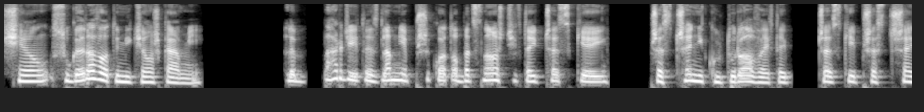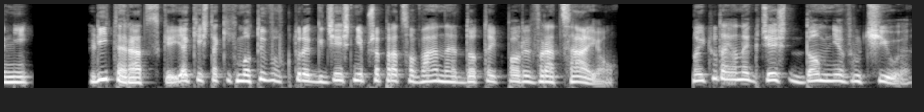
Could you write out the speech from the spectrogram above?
się sugerował tymi książkami, ale bardziej to jest dla mnie przykład obecności w tej czeskiej przestrzeni kulturowej, w tej czeskiej przestrzeni literackiej, jakichś takich motywów, które gdzieś nieprzepracowane do tej pory wracają. No i tutaj one gdzieś do mnie wróciły.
